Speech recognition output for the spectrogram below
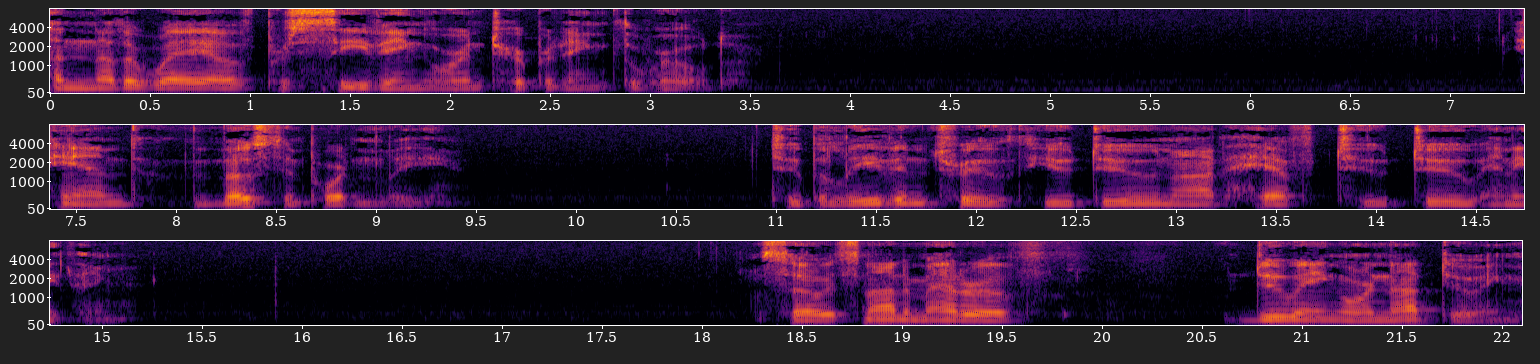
another way of perceiving or interpreting the world. And most importantly, to believe in truth, you do not have to do anything. So it's not a matter of doing or not doing.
